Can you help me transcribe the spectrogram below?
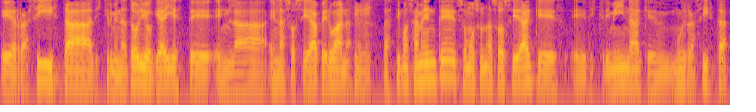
eh, racista, discriminatorio que hay este en la en la sociedad peruana. Mm. Lastimosamente somos una sociedad que es, eh, discrimina, que es muy racista.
